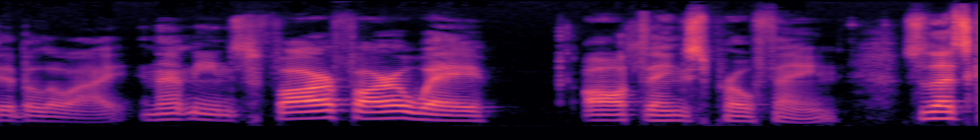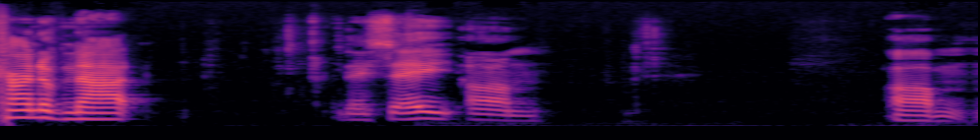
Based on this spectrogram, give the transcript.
Bibeloi. And that means far, far away all things profane. So that's kind of not they say um um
